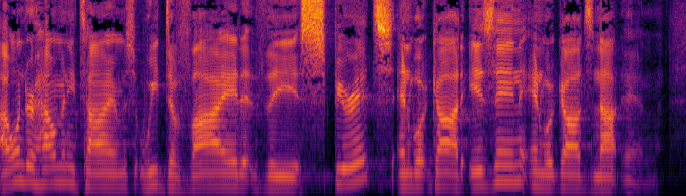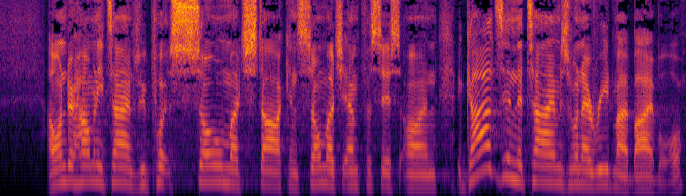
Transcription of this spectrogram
I wonder how many times we divide the Spirit and what God is in and what God's not in. I wonder how many times we put so much stock and so much emphasis on God's in the times when I read my Bible,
